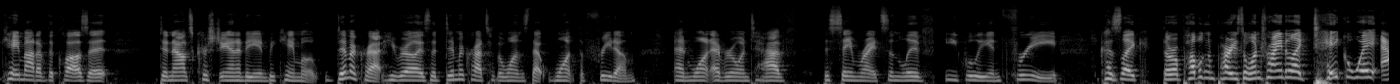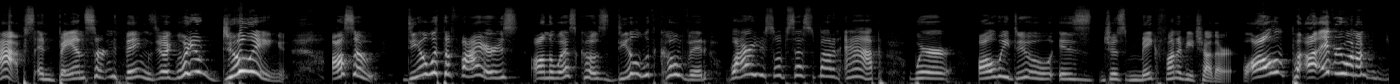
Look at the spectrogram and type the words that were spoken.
came out of the closet denounced christianity and became a democrat he realized that democrats are the ones that want the freedom and want everyone to have the same rights and live equally and free. Because like the republican party is the one trying to like take away apps and ban certain things. You're like what are you doing? Also deal with the fires on the west coast. Deal with covid. Why are you so obsessed about an app where all we do is just make fun of each other all uh, everyone on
